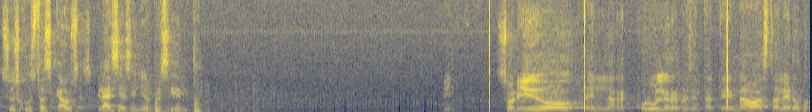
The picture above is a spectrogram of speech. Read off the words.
sus justas causas. Gracias, señor presidente. Sonido en la curul del representante Navas Talero.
